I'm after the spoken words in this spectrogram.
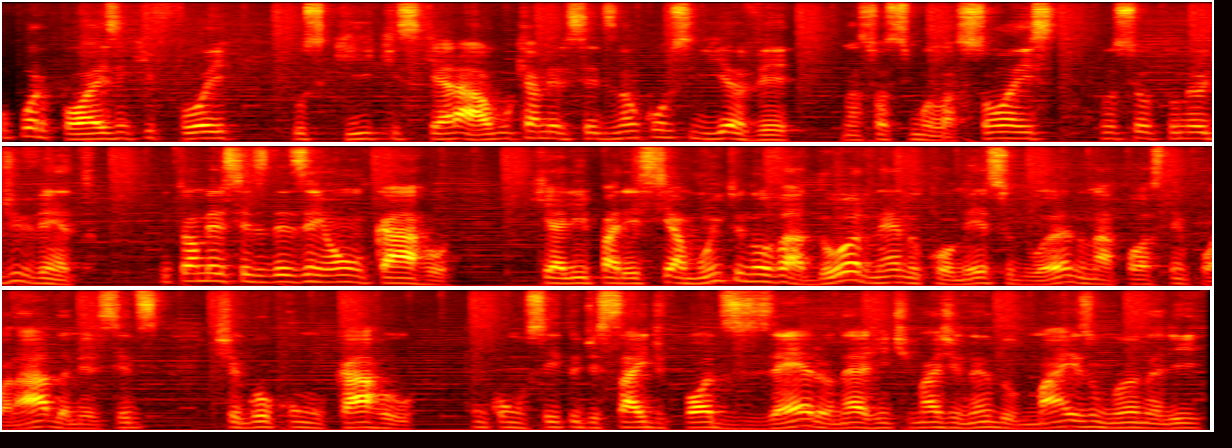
o porpoising, que foi os kicks, que era algo que a Mercedes não conseguia ver nas suas simulações, no seu túnel de vento. Então a Mercedes desenhou um carro que ali parecia muito inovador, né, no começo do ano, na pós-temporada, a Mercedes chegou com um carro com conceito de side pods zero, né, a gente imaginando mais um ano ali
